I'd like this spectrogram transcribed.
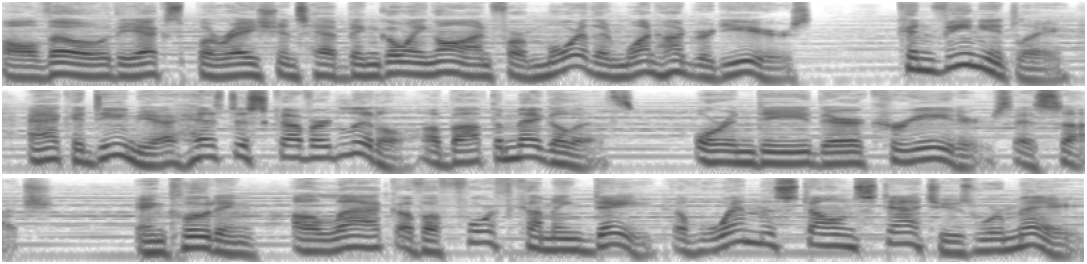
Although the explorations have been going on for more than 100 years, conveniently, academia has discovered little about the megaliths, or indeed their creators as such, including a lack of a forthcoming date of when the stone statues were made.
